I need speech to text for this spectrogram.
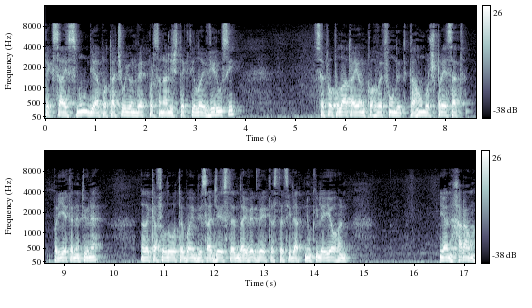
të kësaj smundje apo ta quaj unë vetë personalisht të këtij lloj virusi, se popullata jonë kohëve të fundit ka humbur shpresat për jetën e tyne, dhe ka filluar të bëjë disa gjeste ndaj vetvetes të cilat nuk i lejohen janë haram,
